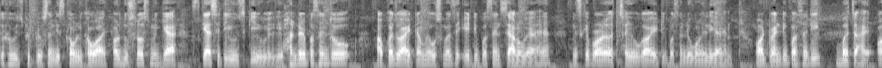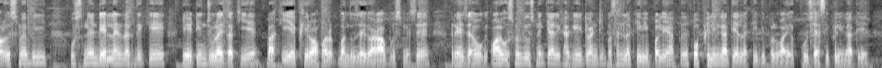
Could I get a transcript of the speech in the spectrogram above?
तो ह्यूज फिफ्टी परसेंट डिस्काउंट लिखा हुआ है। और दूसरा उसमें क्या स्कैसिटी यूज़ की हुई है हंड्रेड परसेंट जो आपका जो आइटम है, उसमें से 80 परसेंट सेल हो गया है। मीन्स के प्रोडक्ट अच्छा ही होगा 80 परसेंट लोगों ने लिया है और 20 परसेंट ही बचा है। और उसमें भी उसने डेडलाइन रख दी कि एटीन जुलाई तक ही है, बाकी ये फिर ऑफ़र बंद हो जाएगा और आप उसमें से रह जाओगे। और उसमें भी उसने क्या लिखा कि ट्वेंटी परसेंट लकी पीपल यहाँ पे वो फीलिंग आती है लकी पीपल वाई कुछ ऐसी फीलिंग आती है।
